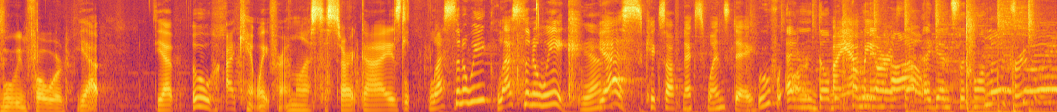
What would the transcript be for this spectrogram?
moving forward. Yep. Yep. Ooh, I can't wait for MLS to start, guys. Less than a week. Less than a week. Yeah. Yes. Kicks off next Wednesday. Oof, and they'll be Miami coming in hot against the Columbus Crew.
